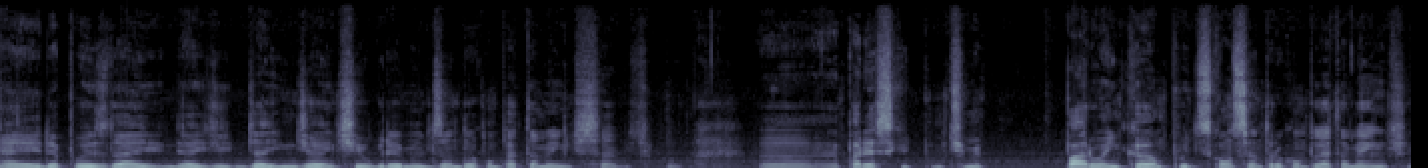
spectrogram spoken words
É, e depois daí, daí, daí em diante o Grêmio desandou completamente, sabe? Tipo, ah, parece que o time parou em campo, desconcentrou completamente.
